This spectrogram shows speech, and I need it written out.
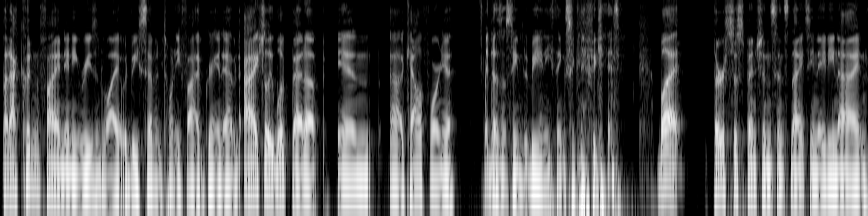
But i couldn't find any reason why it would be 725 grand avenue. I actually looked that up in uh, california. It doesn't seem to be anything significant. But thirst suspension since 1989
